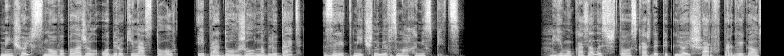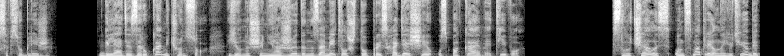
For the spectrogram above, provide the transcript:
Минчоль снова положил обе руки на стол и продолжил наблюдать за ритмичными взмахами спиц. Ему казалось, что с каждой петлей шарф продвигался все ближе. Глядя за руками Чонсо, юноша неожиданно заметил, что происходящее успокаивает его. Случалось, он смотрел на Ютьюбе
